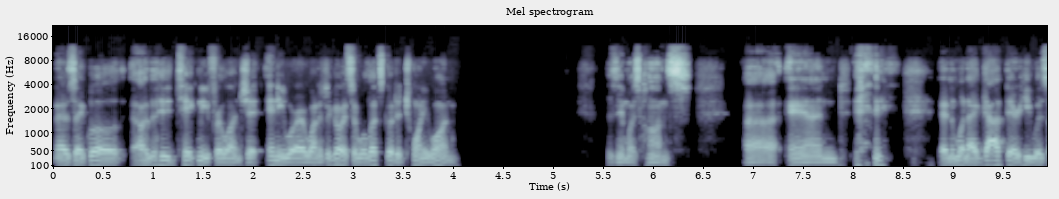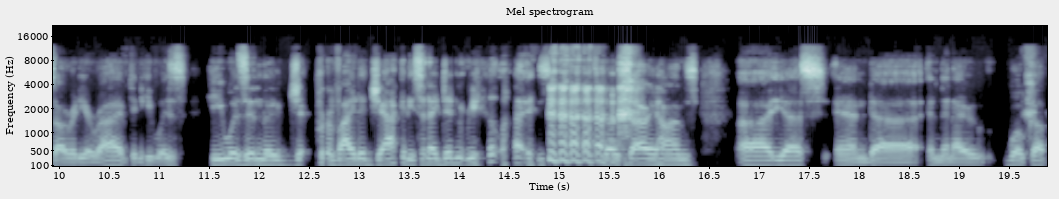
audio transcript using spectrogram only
and i was like well uh, he'd take me for lunch at anywhere i wanted to go. I said well let's go to 21 his name was hans uh, and and when I got there, he was already arrived, and he was he was in the j- provided jacket. He said, "I didn't realize." Said, "Oh, sorry, Hans." Uh, yes, and uh, and then I woke up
